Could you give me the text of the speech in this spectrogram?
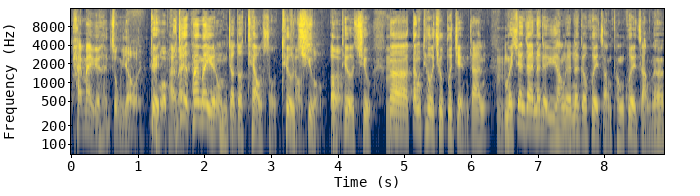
拍卖员很重要哎。对，这个拍卖员我们叫做跳手，跳手，哦，跳手。那当跳手不简单，我们现在那个余杭的那个会长彭会长呢，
